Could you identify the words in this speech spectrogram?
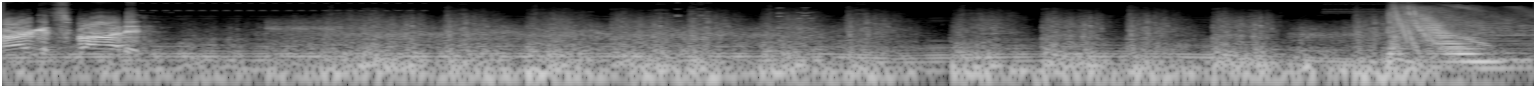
Target spotted. Oh.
